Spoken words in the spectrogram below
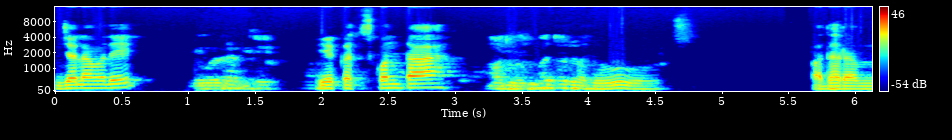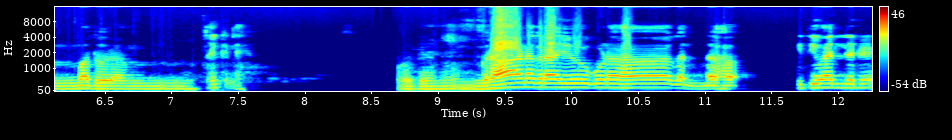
जलामध्ये एकच कोणता? मधुर. अधरम मधुरम नाही? घ्राणग्राह्यो गुण गंध किती वाजले रे?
